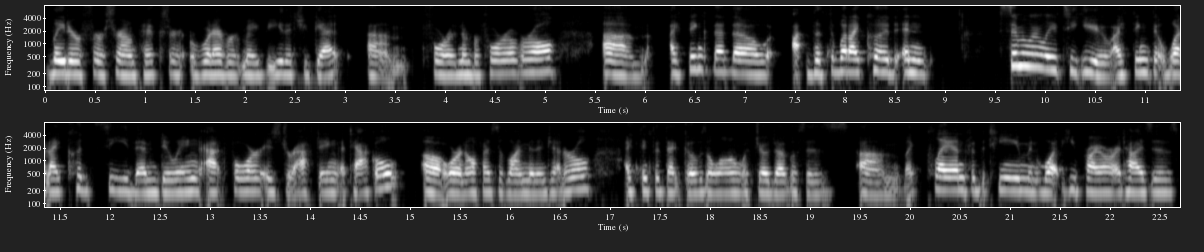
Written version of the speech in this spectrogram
later first round picks or, or whatever it may be that you get um, for number four overall. Um, I think that though, the what I could and similarly to you, I think that what I could see them doing at four is drafting a tackle uh, or an offensive lineman in general. I think that that goes along with Joe Douglas's um, like plan for the team and what he prioritizes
